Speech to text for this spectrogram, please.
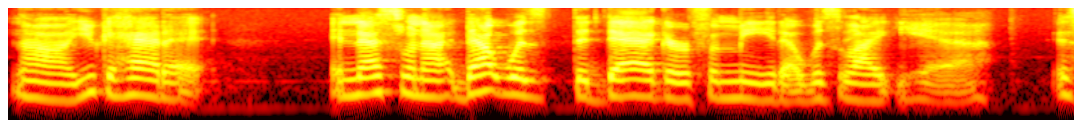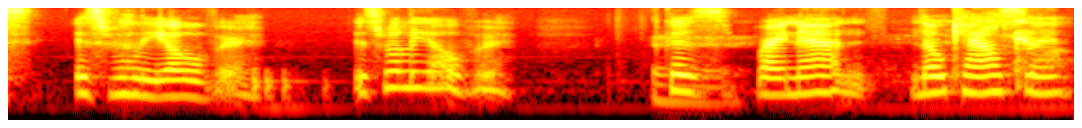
Nah, you can have that. And that's when I that was the dagger for me that was like, yeah, it's it's really over. It's really over. Because right now, no counseling.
